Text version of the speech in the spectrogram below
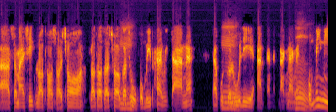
อ่าสมาชิกรทสชรทสชก็อืมถูกผมวิพากษ์วิจารณ์นะ ถ้าคุณก็อืมรู้ดีอัดหนักๆเนี่ยอืมผมไม่มี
